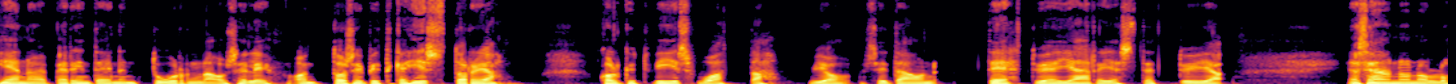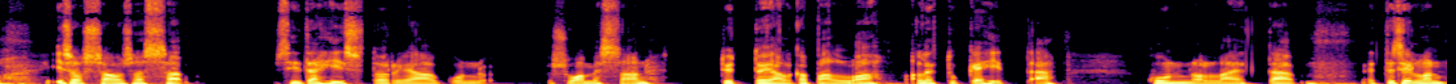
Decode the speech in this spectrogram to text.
hieno ja perinteinen turnaus, eli on tosi pitkä historia, 35 vuotta jo sitä on tehty ja järjestetty ja, ja sehän on ollut isossa osassa sitä historiaa, kun Suomessa on tyttöjalkapalloa alettu kehittää kunnolla, että, että silloin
